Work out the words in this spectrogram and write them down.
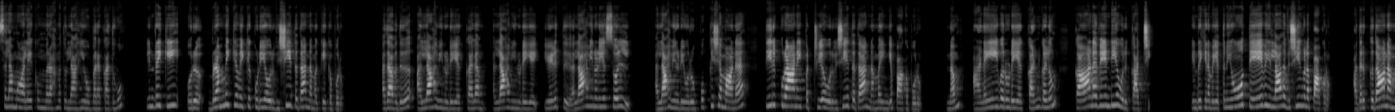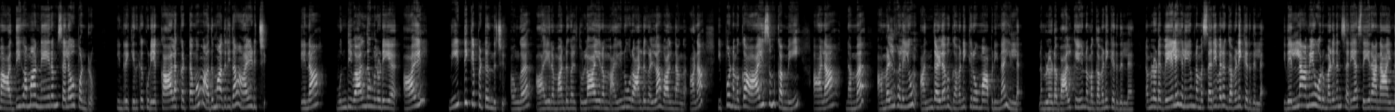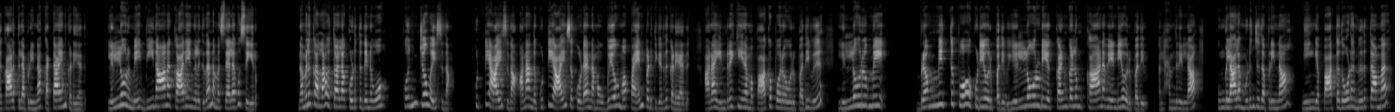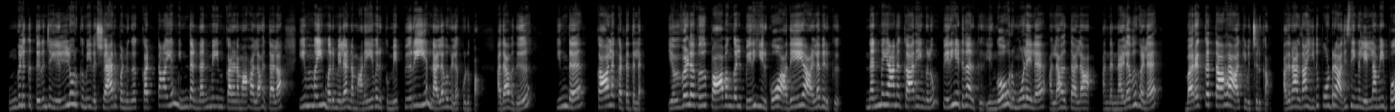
அஸ்லாம் அலைக்கும் ரஹமத்துல்லாஹி வபரகாத்துஹு. இன்றைக்கு ஒரு பிரமிக்க வைக்கக்கூடிய ஒரு விஷயத்தை தான் நம்ம கேட்க போகிறோம் அதாவது அல்லாஹ்வினுடைய கலம் அல்லாஹ்வினுடைய எழுத்து அல்லாஹ்வினுடைய சொல் அல்லாஹ்வினுடைய ஒரு பொக்கிஷமான திருக்குரானை பற்றிய ஒரு விஷயத்தை தான் நம்ம இங்கே பார்க்க போகிறோம் நம் அனைவருடைய கண்களும் காண வேண்டிய ஒரு காட்சி. இன்றைக்கு நம்ம எத்தனையோ தேவையில்லாத விஷயங்களை பார்க்குறோம். அதற்கு தான் நம்ம அதிகமாக நேரம் செலவு பண்ணுறோம் இன்றைக்கு இருக்கக்கூடிய காலகட்டமும் அது மாதிரி தான் ஆயிடுச்சு. ஏன்னா முந்தி வாழ்ந்தவங்களுடைய ஆயுள் நீட்டிக்கப்பட்டிருந்துச்சு. அவங்க ஆயிரம் ஆண்டுகள் தொள்ளாயிரம் ஐநூறு ஆண்டுகள்லாம் வாழ்ந்தாங்க. ஆனால் இப்போ நமக்கு ஆயுசும் கம்மி. ஆனால் நம்ம அமல்களையும் அந்த அளவு கவனிக்கிறோமா அப்படின்னா இல்லை. நம்மளோட வாழ்க்கையும் நம்ம கவனிக்கிறது இல்லை நம்மளோட வேலைகளையும் நம்ம சரிவர கவனிக்கிறது இல்லை இது எல்லாமே ஒரு மனிதன் சரியாக செய்கிறானா இந்த காலத்தில் அப்படின்னா கட்டாயம் கிடையாது. எல்லோருமே வீணான காரியங்களுக்கு தான் நம்ம செலவு செய்கிறோம் நம்மளுக்கு அல்லாஹாலா கொடுத்தது என்னவோ? கொஞ்சம் வயசு தான். குட்டி ஆயுசு தான். ஆனால் அந்த குட்டி ஆயுசை கூட நம்ம உபயோகமாக பயன்படுத்திக்கிறது கிடையாது. ஆனால் இன்றைக்கு நம்ம பார்க்க போகிற ஒரு பதிவு எல்லோருமே பிரமித்து போகக்கூடிய ஒரு பதிவு. எல்லோருடைய கண்களும் காண வேண்டிய ஒரு பதிவு. அலமதுல்லா உங்களால் முடிஞ்சது அப்படின்னா நீங்கள் பார்த்ததோடு நிறுத்தாமல் உங்களுக்கு தெரிஞ்ச எல்லோருக்குமே இதை ஷேர் பண்ணுங்க. கட்டாயம் இந்த நன்மையின் காரணமாக அல்லாஹாலா இம்மை மறுமையில நம் அனைவருக்குமே பெரிய நலவுகளை கொடுப்பான். அதாவது இந்த காலகட்டத்தில் எவ்வளவு பாவங்கள் பெருகியிருக்கோ அதே அளவிற்கு நன்மையான காரியங்களும் பெருகிட்டு தான் இருக்கு. எங்கோ ஒரு மூளையில அல்லாஹாலா அந்த நலவுகளை வரக்கத்தாக ஆக்கி வச்சிருக்கான். அதனால்தான் இது போன்ற அதிசயங்கள் எல்லாமே இப்போ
